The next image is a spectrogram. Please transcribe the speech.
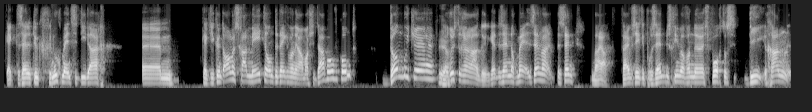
kijk, er zijn natuurlijk genoeg mensen die daar. ehm, kijk, je kunt alles gaan meten om te denken van ja, maar als je daarboven komt, dan moet je Ja. rustiger aan doen. Kijk, er zijn nog meer, er zijn, maar- er zijn, nou ja, 75% misschien wel van de sporters die gaan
